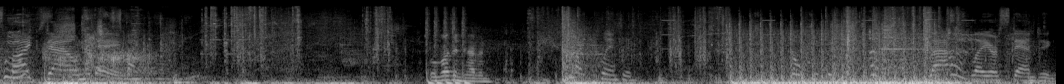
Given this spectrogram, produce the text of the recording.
Spike down A. We're both in heaven. Spike planted. Last player standing.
